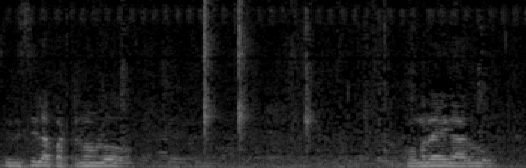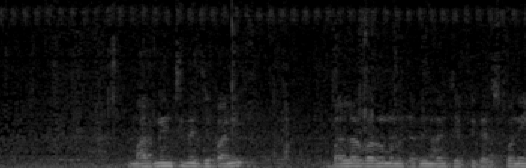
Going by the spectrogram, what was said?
సిరిసిల్ల పట్టణంలో కొమరయ్య గారు మరణించిందని చెప్పని బల్లర వర్ణమును జరిగిందని చెప్పి తెలుసుకొని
